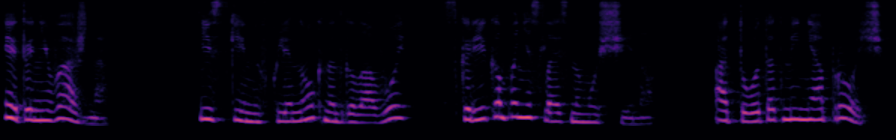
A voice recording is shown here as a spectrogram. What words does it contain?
«Это не важно!» И, скинув клинок над головой, с криком понеслась на мужчину. А тот от меня прочь.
